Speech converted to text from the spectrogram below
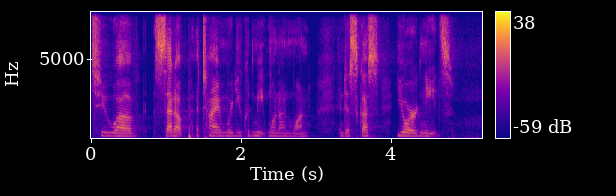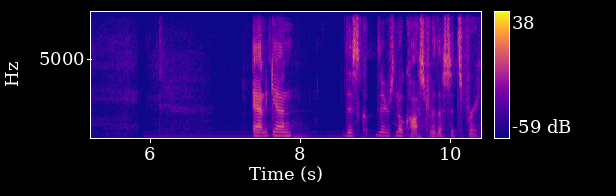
to uh, set up a time where you could meet one on one and discuss your needs. And again, this, there's no cost for this, it's free.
